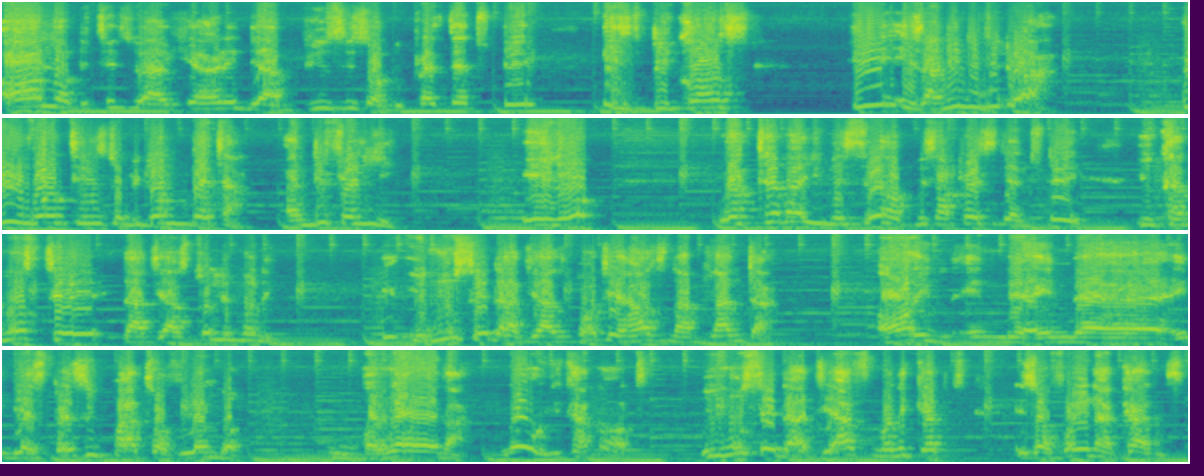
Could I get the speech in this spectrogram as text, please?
All of the things we are hearing, the abuses of the president today, is because he is an individual We want things to be done better and differently. You know, whatever you may say of Mr. President today, you cannot say that he has stolen money. You say that he has bought a house in Atlanta or in, in the in the in the expensive parts of London or wherever. No, you cannot. You won't say that he has money kept in some foreign accounts.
